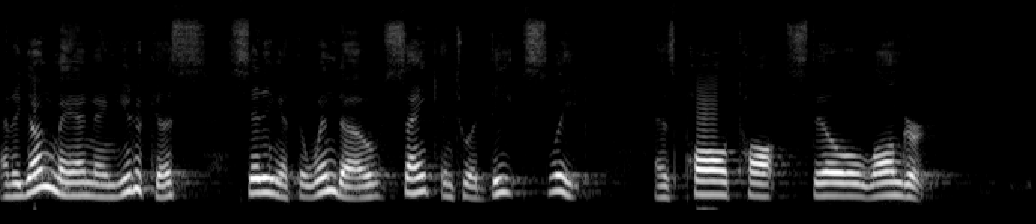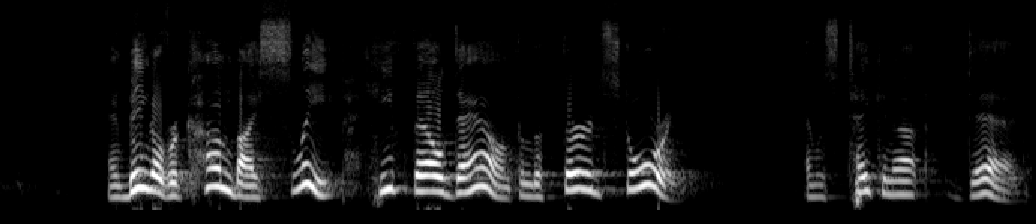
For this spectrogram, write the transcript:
And a young man named Eutychus, sitting at the window, sank into a deep sleep as Paul talked still longer. And being overcome by sleep, he fell down from the third story and was taken up dead.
